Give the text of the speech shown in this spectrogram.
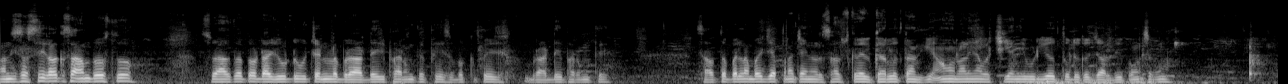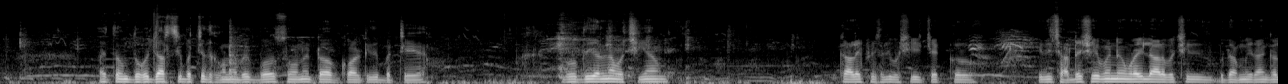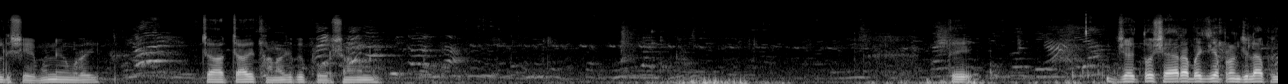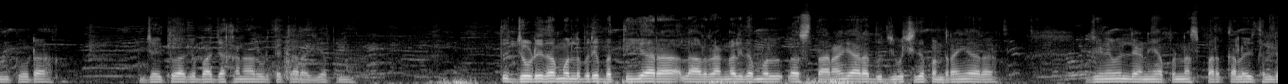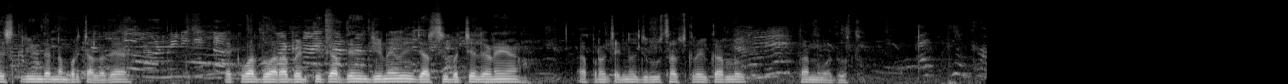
ਹਾਂਜੀ, ਸਤਿ ਸ੍ਰੀ ਅਕਾਲ ਕਿਸਾਨ ਦੋਸਤੋ। ਸਵਾਗਤ ਹੈ ਤੁਹਾਡਾ YouTube ਚੈਨਲ ਬਰਾਡੇ ਫਾਰਮ ਤੇ, Facebook ਪੇਜ ਬਰਾਡੇ ਫਾਰਮ ਤੇ। ਸਭ ਤੋਂ ਪਹਿਲਾਂ ਬਾਈ ਜੀ, ਆਪਣਾ ਚੈਨਲ ਸਬਸਕ੍ਰਾਈਬ ਕਰ ਲਓ ਤਾਂ ਕਿ ਆਉਣ ਵਾਲੀਆਂ ਬੱਚੀਆਂ ਦੀ ਵੀਡੀਓ ਤੁਹਾਡੇ ਕੋਲ ਜਲਦੀ ਪਹੁੰਚ ਸਕਣ। ਅੱਜ ਤੁਹਾਨੂੰ ਦੋ ਜਰਸੀ ਬੱਚੇ ਦਿਖਾਉਣਾ ਬਈ, ਬਹੁਤ ਸੋਹਣੇ ਟੌਪ ਕੁਆਲਿਟੀ ਦੇ ਬੱਚੇ ਆ। ਦੁੱਧ ਵਾਲੀਆਂ ਬੱਚੀਆਂ। ਕਾਲੇ ਫੇਸ ਵਾਲੀ ਬੱਚੀ ਚੈੱਕ ਕਰੋ। ਇਹਦੀ 6.5 ਮਹੀਨੇ ਉਮਰ ਹੈ ਲਾਲ ਬੱਚੀ ਦੀ ਬਦਾਮੀ ਰੰਗ ਵਾਲੀ ਦੀ 6 ਮਹੀਨੇ ਉਮਰ ਹੈ ਚਾਰ ਚਾਰ ਹੀ ਥਾਣਾ 'ਚ ਕੋਈ ਫੋੜ ਸ਼ਾਨ ਨਹੀਂ। ਤੇ ਜੈਤੋ ਸ਼ਹਿਰ ਆ ਬਾਈ ਜੀ, ਆਪਣਾ ਜ਼ਿਲ੍ਹਾ ਫਰੀਦਕੋਟ ਆ। ਜੈਤੋ ਆ ਕੇ ਬਾਜਾਖਾਨਾ ਰੋਡ ਤੇ ਘਰ ਆ ਜੀ ਆਪਣਾ। ਤੇ ਜੋੜੇ ਦਾ ਮੁੱਲ ਵੀਰੇ 32000 ਆ, ਲਾਲ ਰੰਗ ਵਾਲੀ ਦਾ ਮੁੱਲ 17000 ਆ, ਦੂਜੀ ਬੱਚੀ ਦਾ 15000 ਆ। ਜਿਹਨੇ ਵੀ ਲੈਣੀ ਆ, ਆਪਣਾ ਸੰਪਰਕ ਕਰ ਲਓ ਜੀ, ਥੱਲੇ ਸਕਰੀਨ ਦਾ ਨੰਬਰ ਚੱਲ ਰਿਹਾ ਇੱਕ ਵਾਰ ਦੁਬਾਰਾ ਬੇਨਤੀ ਕਰਦੇ ਹਾਂ, ਜਿਹਨੇ ਵੀ ਜਰਸੀ ਬੱਚੇ ਲੈਣੇ ਆ, ਆਪਣਾ ਚੈਨਲ ਜਰੂਰ ਸਬਸਕ੍ਰਾਈਬ ਕਰ ਲਓ। ਧੰਨਵਾਦ ਦੋਸਤੋ।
